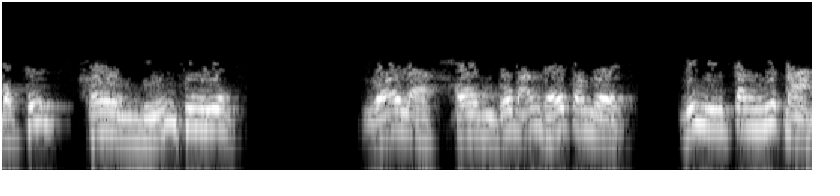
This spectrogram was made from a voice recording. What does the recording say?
một thứ hồn điển thiên liêng, gọi là hồn của bản thể con người. Ví như trong Niết Bàn,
